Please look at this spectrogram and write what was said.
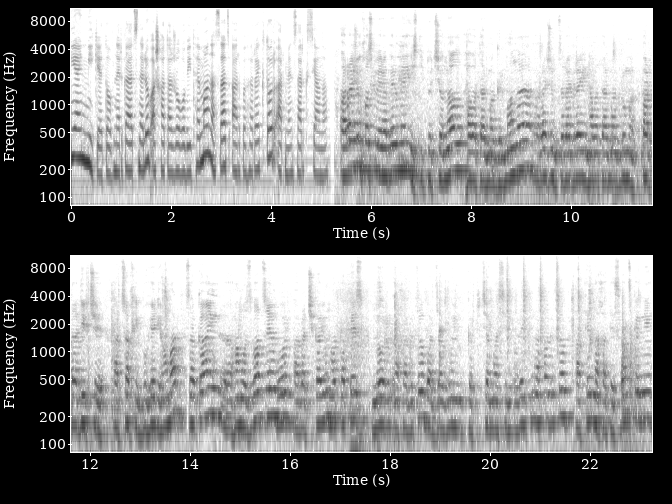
միայն մի կետով ներկայացնելով աշխատաժողովի թեման, ասաց ԱՌԲՀ ռեկտոր Արմեն Սարգսյանը։ Առայժմ խոսքը վերաբերում է ինստիտուցիոնալ հավատարմագրմանը, առայժմ ծրագրային հավատարմագրումը պարտադիր չէ Արցախի բուհերի համար, սակայն համոզված եմ, որ առաջիկայում հատկապես նոր նախագծով, բարձրագույն կրթության մասին օրենքի նախագծով արդեն նախատեսված կլինի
